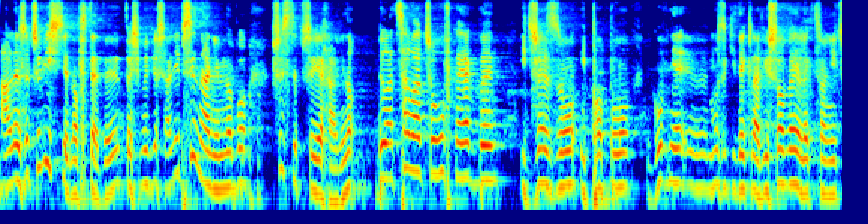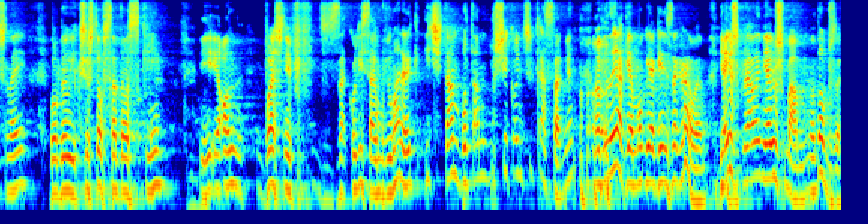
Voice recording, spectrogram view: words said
ale rzeczywiście, no wtedy tośmy wieszali psy na nim, no bo wszyscy przyjechali. No, była cała czołówka jakby i jazzu, i popu, głównie y, muzyki tej klawiszowej, elektronicznej, bo był i Krzysztof Sadowski, i on właśnie w w zakulisach mówił, Marek, idź tam, bo tam już się kończy kasa, nie? Ja mówię, no jak ja mogę, jak ja nie zagrałem? Ja już grałem, ja już mam. No dobrze.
